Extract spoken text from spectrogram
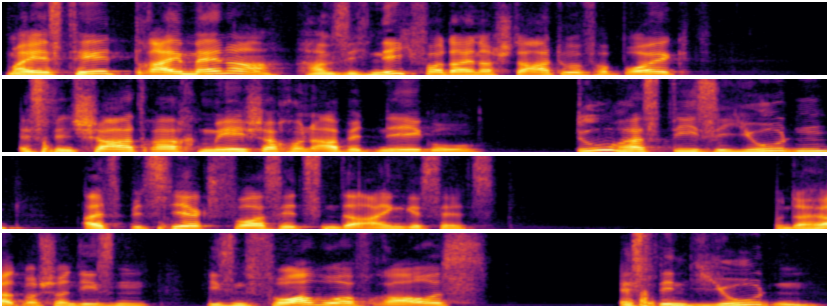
Majestät, drei Männer haben sich nicht vor deiner Statue verbeugt. Es sind Schadrach, Meshach und Abednego. Du hast diese Juden als Bezirksvorsitzende eingesetzt. Und da hört man schon diesen, diesen Vorwurf raus, es sind Juden,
